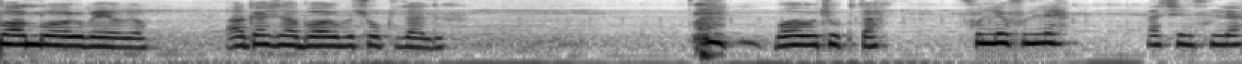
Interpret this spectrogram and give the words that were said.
ben bu arabayı alıyorum. Arkadaşlar bu araba çok güzeldir. bu araba çok güzel. Fulle fulle. Her şeyini fulle.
